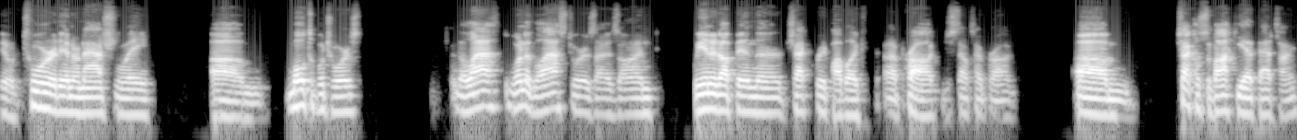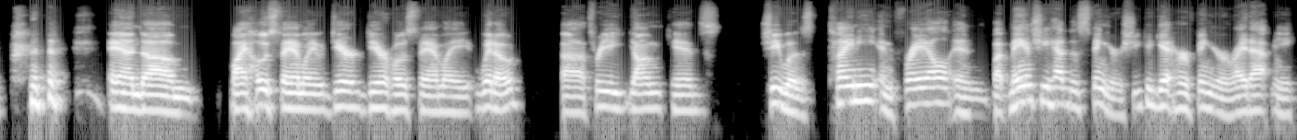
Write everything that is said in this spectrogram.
you know, toured internationally, um, multiple tours. The last one of the last tours I was on, we ended up in the Czech Republic, uh, Prague, just outside Prague, um, Czechoslovakia at that time, and um, my host family, dear dear host family, widowed, uh, three young kids. She was tiny and frail, and but man, she had this finger. She could get her finger right at me.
